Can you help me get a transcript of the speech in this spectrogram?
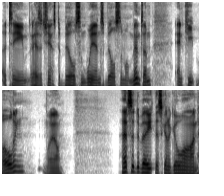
a team that has a chance to build some wins, build some momentum, and keep bowling? Well, that's a debate that's going to go on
